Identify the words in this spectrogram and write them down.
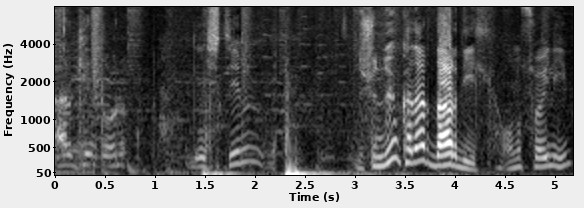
Arkaya doğru geçtim. Düşündüğüm kadar dar değil. Onu söyleyeyim.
